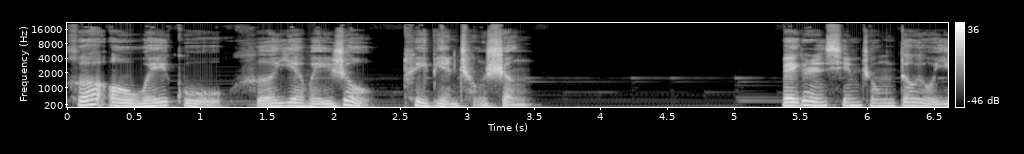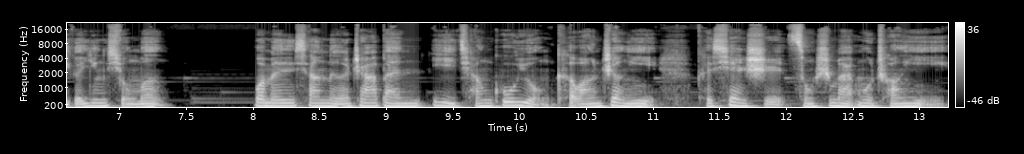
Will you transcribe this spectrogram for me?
合藕为骨，合叶为肉，蜕变重生。每个人心中都有一个英雄梦，我们像哪吒般一腔孤勇，渴望正义，可现实总是满目疮痍。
